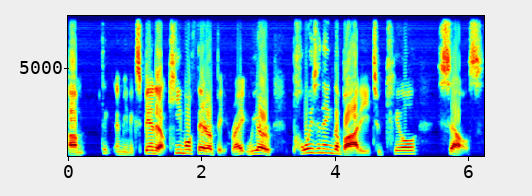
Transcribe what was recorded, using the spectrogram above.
Um, think, I mean, expand it out. Chemotherapy, right? We are poisoning the body to kill cells.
